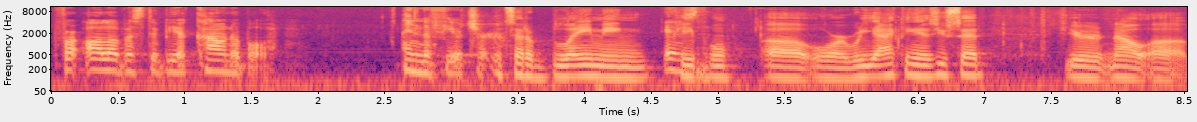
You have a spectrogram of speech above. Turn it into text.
for all of us to be accountable in the future. Instead of blaming people uh, or reacting, as you said, you're now uh,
